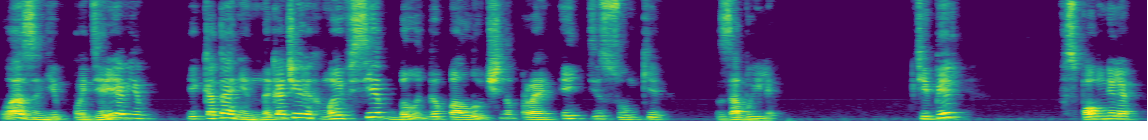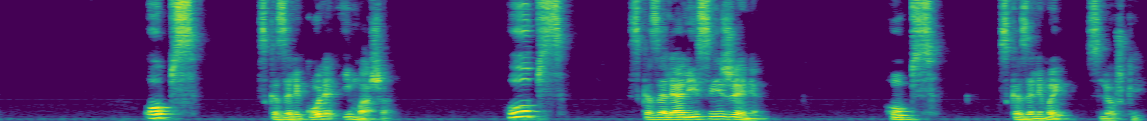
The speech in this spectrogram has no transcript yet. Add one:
лазанье по деревьям и катания на качелях мы все благополучно про эти сумки забыли. Теперь вспомнили. «Опс!» — сказали Коля и Маша. «Упс!» — сказали Алиса и Женя. «Упс!» — сказали мы с Лёшкой.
